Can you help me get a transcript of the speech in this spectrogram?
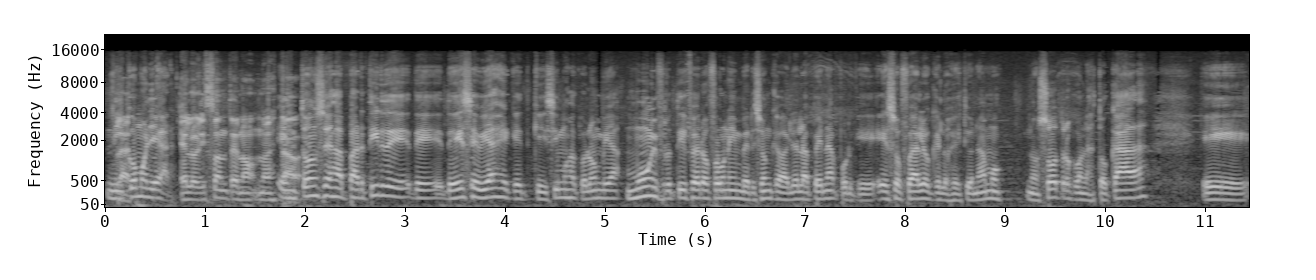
ni claro, cómo llegar. El horizonte no, no estaba. Entonces, a partir de, de- de ese viaje que, que hicimos a Colombia, muy fructífero, fue una inversión que valió la pena porque eso fue algo que lo gestionamos nosotros con las tocadas. Eh,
